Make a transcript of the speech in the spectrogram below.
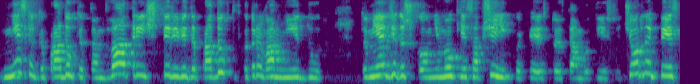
несколько продуктов, там 2, 3, 4 вида продуктов, которые вам не идут. То у меня дедушка, он не мог есть вообще никакой перец, то есть там вот если черный перец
